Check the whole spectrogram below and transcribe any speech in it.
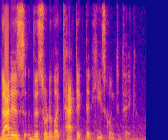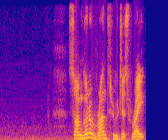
That is the sort of like tactic that he's going to take. So I'm going to run through just right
